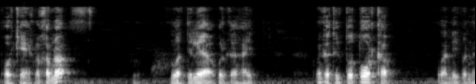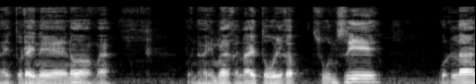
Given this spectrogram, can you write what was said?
พอแขกนะครับเนาะ งวดที่แล้วเพิ่นก็ให้มันก็ถึงตัวโต๊ดครับวันนี้เพิ่นให้ตัวใดแน่นาะมาเปิ้นให้มากกับหลายตัวอยู่ครับศูนย์สี่บนล่าง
